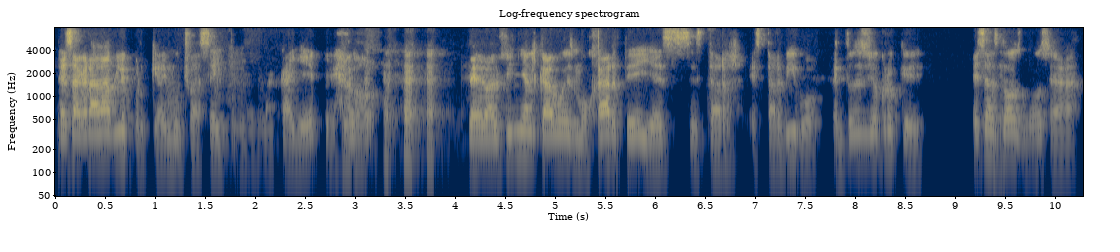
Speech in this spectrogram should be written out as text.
desagradable porque hay mucho aceite en la calle, pero, pero al fin y al cabo es mojarte y es estar, estar vivo. Entonces yo creo que esas dos, ¿no? O sea,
